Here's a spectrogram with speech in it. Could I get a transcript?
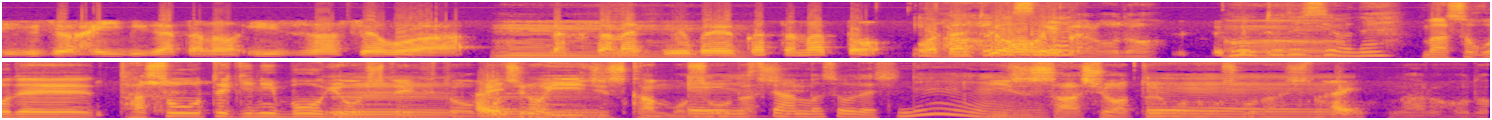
陸上配備型のイーズアセオはなくさなければよかったなと、私は思います。なるほど。本当ですよね。まあそこで多層的に防御をしていくと、もちろんイージス艦もそうだし、イージス艦もそうだしね。イージスアショアというものもそうだし、はい、なるほど。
